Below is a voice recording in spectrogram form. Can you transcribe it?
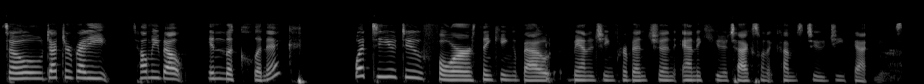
So, Dr. Reddy, tell me about in the clinic what do you do for thinking about managing prevention and acute attacks when it comes to gepant use?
